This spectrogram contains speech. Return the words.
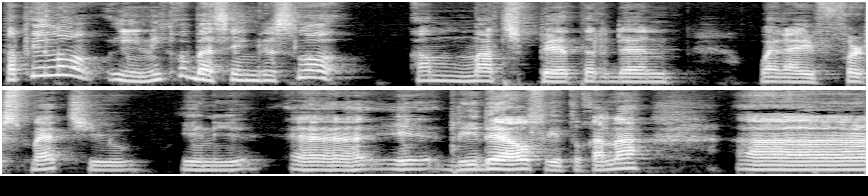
tapi lo ini kok bahasa Inggris lo um, much better than when I first met you in uh, di Delft gitu. Karena uh,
